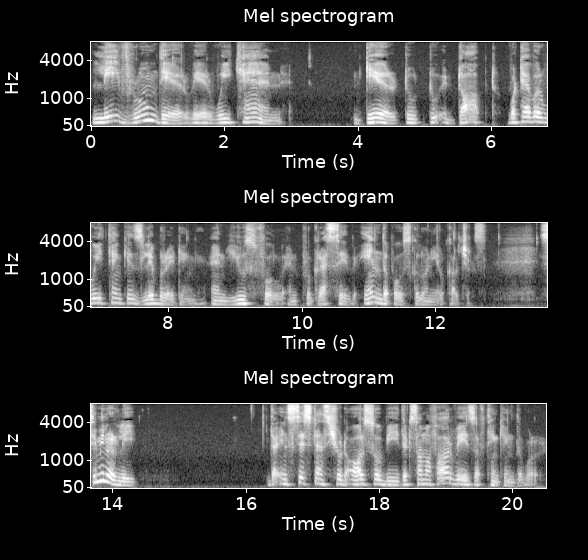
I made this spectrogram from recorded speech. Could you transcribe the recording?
leave room there where we can dare to, to adopt whatever we think is liberating and useful and progressive in the post colonial cultures. Similarly, the insistence should also be that some of our ways of thinking the world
